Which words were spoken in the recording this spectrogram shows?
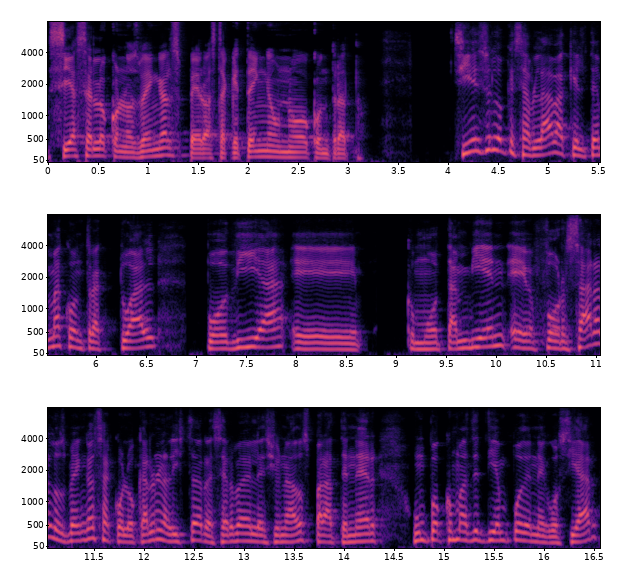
sí hacerlo con los Bengals, pero hasta que tenga un nuevo contrato. Sí, eso es lo que se hablaba, que el tema contractual podía eh, como también eh, forzar a los Bengals a colocarlo en la lista de reserva de lesionados para tener un poco más de tiempo de negociar.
